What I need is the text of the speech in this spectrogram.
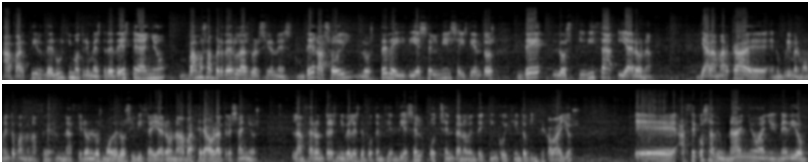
a partir del último trimestre de este año, vamos a perder las versiones de gasoil, los TDI Diesel 1600 de los Ibiza y Arona. Ya la marca, eh, en un primer momento, cuando nacieron los modelos Ibiza y Arona, va a hacer ahora tres años, lanzaron tres niveles de potencia en diésel, 80, 95 y 115 caballos. Eh, hace cosa de un año, año y medio,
